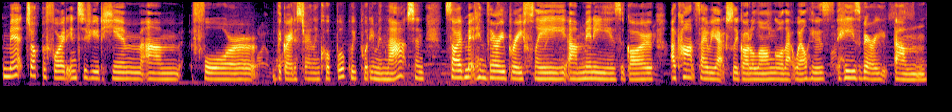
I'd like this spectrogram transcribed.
met Jock before. I'd interviewed him um, for the Great Australian Cookbook. We put him in that, and so I'd met him very briefly um, many years ago. I can't say we actually got along all that well. He was he's very um,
